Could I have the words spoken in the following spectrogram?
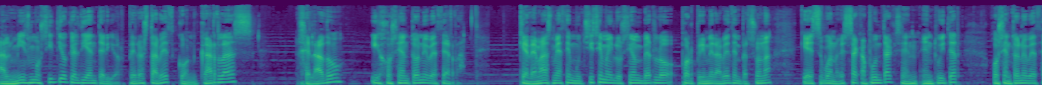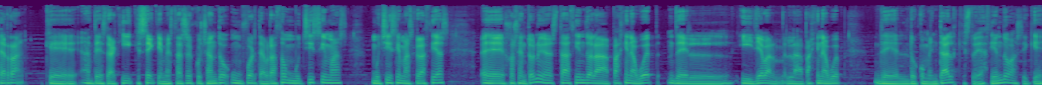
Al mismo sitio que el día anterior, pero esta vez con Carlas, Gelado y José Antonio Becerra, que además me hace muchísima ilusión verlo por primera vez en persona, que es, bueno, es Sacapuntax en, en Twitter, José Antonio Becerra, que desde aquí sé que me estás escuchando, un fuerte abrazo, muchísimas, muchísimas gracias. Eh, José Antonio está haciendo la página web del y lleva la página web del documental que estoy haciendo, así que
